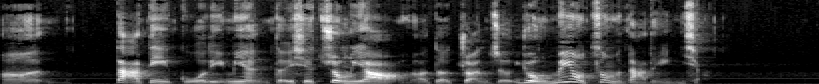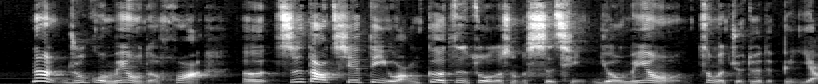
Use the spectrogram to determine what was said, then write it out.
呃。大帝国里面的一些重要呃的转折有没有这么大的影响？那如果没有的话，呃，知道这些帝王各自做了什么事情，有没有这么绝对的必要？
